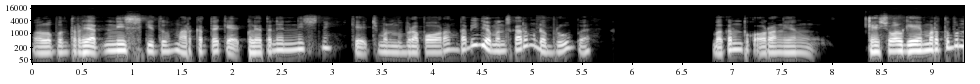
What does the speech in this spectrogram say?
Walaupun terlihat niche gitu, marketnya kayak kelihatannya niche nih, kayak cuman beberapa orang, tapi zaman sekarang udah berubah. Bahkan untuk orang yang casual gamer tuh pun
